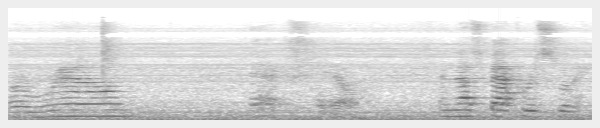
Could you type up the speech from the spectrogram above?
around, exhale. And that's backward swimming.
